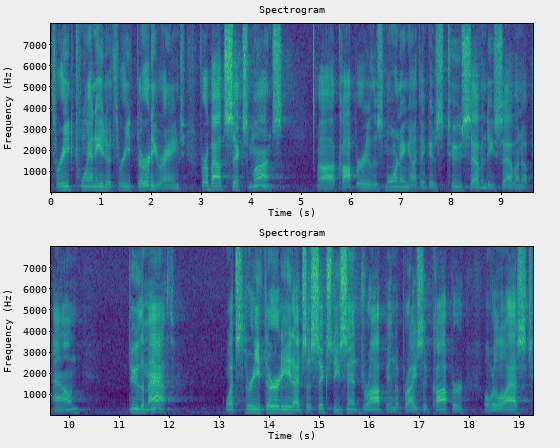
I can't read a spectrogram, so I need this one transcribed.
320 to 330 range for about six months. Uh, copper this morning, I think, is 277 a pound. Do the math. What's 330? That's a 60 cent drop in the price of copper over the last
